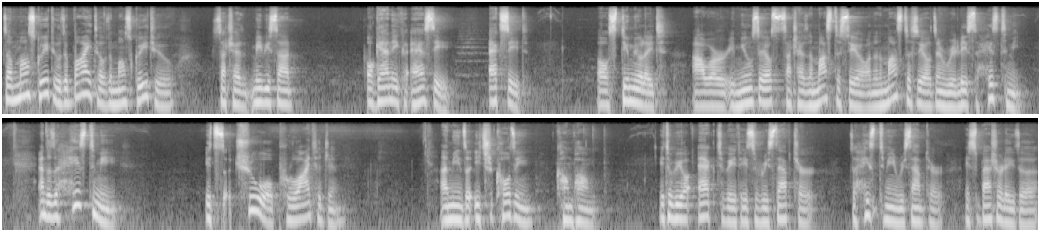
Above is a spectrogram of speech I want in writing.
the mosquito, the bite of the mosquito, such as maybe some organic acid, acid, or stimulate our immune cells, such as the mast cell, and the mast cell then release histamine. And the histamine, it's a true pruritogen. I mean, the itch-causing compound. It will activate its receptor, the histamine receptor, especially the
